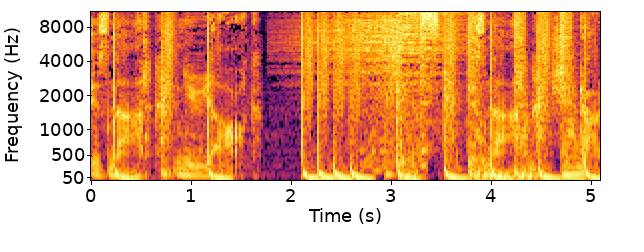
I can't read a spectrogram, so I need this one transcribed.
is not New York. This is not Chicago.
